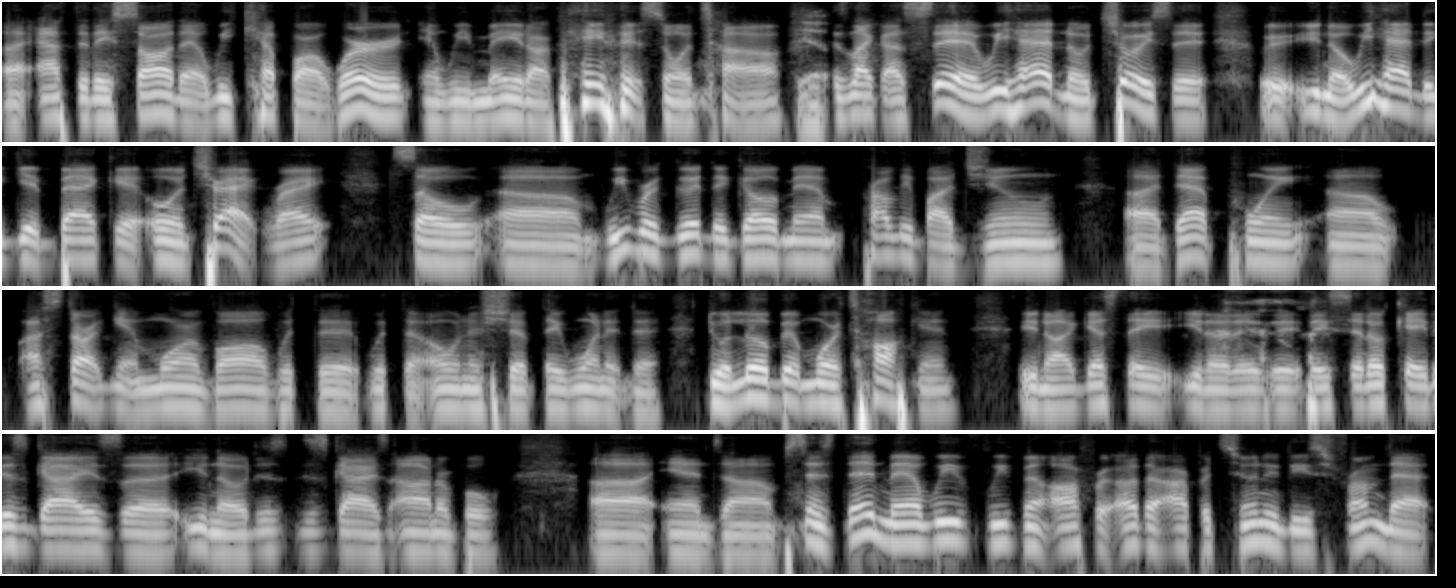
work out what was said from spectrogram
uh, after they saw that we kept our word and we made our payments on time, Yep. it's like I said, we had no choice. It, you know, we had to get back at, on track, right? So um, we were good to go, man. Probably by June. Uh, at that point, uh, I start getting more involved with the with the ownership. They wanted to do a little bit more talking. You know, I guess they, you know, they they, they said, okay, this guy is, uh, you know, this this guy is honorable. Uh, and um, since then, man, we've we've been offered other opportunities from that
